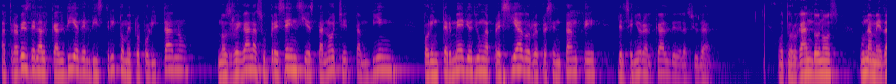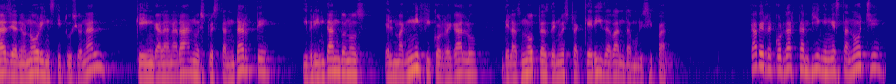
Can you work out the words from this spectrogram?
a través de la alcaldía del Distrito Metropolitano, nos regala su presencia esta noche también por intermedio de un apreciado representante del señor alcalde de la ciudad, otorgándonos una medalla de honor institucional que engalanará nuestro estandarte y brindándonos el magnífico regalo de las notas de nuestra querida banda municipal. Cabe recordar también en esta noche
